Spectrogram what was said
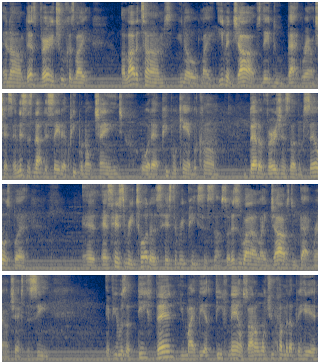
And um, that's very true because like a lot of times, you know, like even jobs, they do background checks. And this is not to say that people don't change or that people can't become better versions of themselves, but as, as history taught us, history repeats itself. So this is why I like jobs do background checks to see if you was a thief then, you might be a thief now. So I don't want you coming up in here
